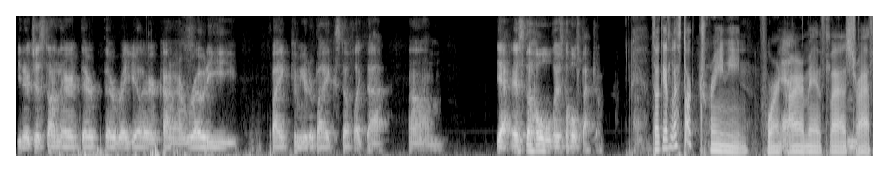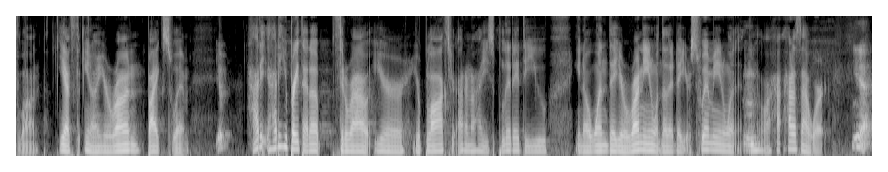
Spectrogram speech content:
you know, just on their their their regular kind of roady bike, commuter bike, stuff like that. Um, yeah, it's the whole there's the whole spectrum. so I guess let's talk training for an yeah. Ironman slash mm. triathlon you have you know your run, bike, swim. Yep. how do you, how do you break that up throughout your your blocks? Your, I don't know how you split it. Do you you know one day you're running, one other day you're swimming, one, mm-hmm. or how, how does that work? Yeah.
